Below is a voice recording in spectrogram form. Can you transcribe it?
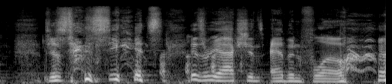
just to see his his reactions ebb and flow.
